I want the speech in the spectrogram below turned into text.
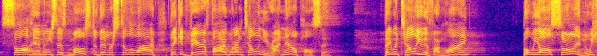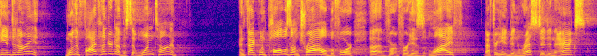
saw him and he says most of them are still alive. They could verify what i'm telling you right now paul said. They would tell you if i'm lying but we all saw him and we can't deny it. More than 500 of us at one time. In fact, when Paul was on trial before, uh, for, for his life, after he had been arrested in Acts,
